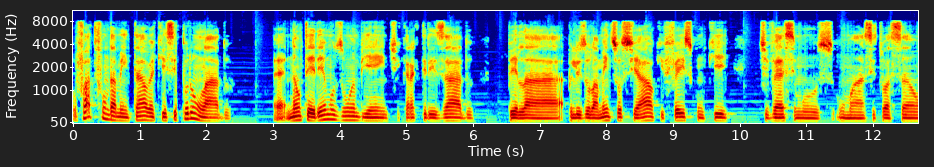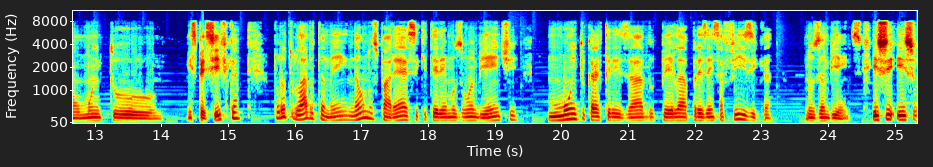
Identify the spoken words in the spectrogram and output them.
O fato fundamental é que, se por um lado é, não teremos um ambiente caracterizado pela, pelo isolamento social que fez com que tivéssemos uma situação muito específica, por outro lado, também não nos parece que teremos um ambiente muito caracterizado pela presença física nos ambientes. Isso, isso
